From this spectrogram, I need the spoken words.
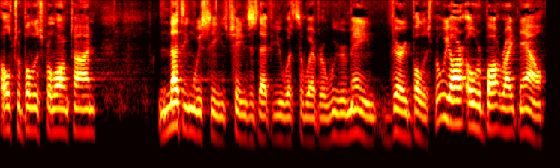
ultra bullish for a long time. Nothing we see changes that view whatsoever. We remain very bullish, but we are overbought right now.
